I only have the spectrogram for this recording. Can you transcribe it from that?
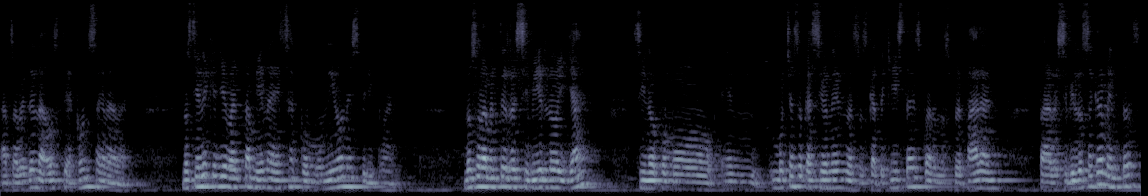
a través de la hostia consagrada, nos tiene que llevar también a esa comunión espiritual. No solamente recibirlo y ya, sino como en muchas ocasiones nuestros catequistas cuando nos preparan para recibir los sacramentos,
